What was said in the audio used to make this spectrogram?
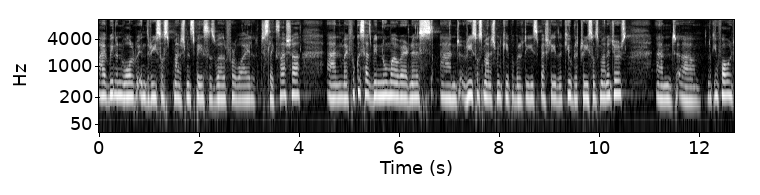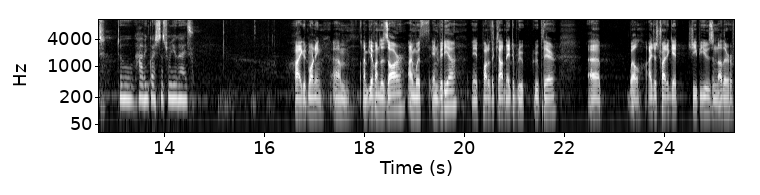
I've been involved in the resource management space as well for a while, just like Sasha. And my focus has been NUMA awareness and resource management capabilities, especially the kubelet resource managers. And um, looking forward to having questions from you guys. Hi, good morning. Um, I'm Evan Lezar. I'm with NVIDIA, part of the cloud native group, group there. Uh, well, I just try to get GPUs and other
